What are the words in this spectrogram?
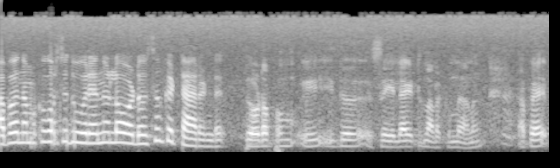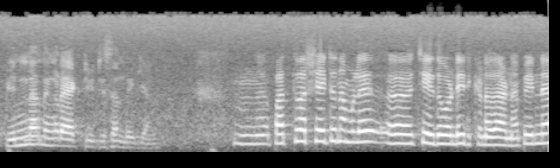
അപ്പോൾ നമുക്ക് കുറച്ച് ദൂരെ നിന്നുള്ള ഓർഡേഴ്സും കിട്ടാറുണ്ട്. ഇതോടൊപ്പം ഇത് സെയിലായിട്ട് നടക്കുന്നതാണ്. അപ്പോൾ പിന്നെ നിങ്ങളുടെ ആക്ടിവിറ്റീസ് എന്തൊക്കെയാണ്? പത്ത് വർഷമായിട്ട് നമ്മൾ ചെയ്തുകൊണ്ടിരിക്കുന്നതാണ്. പിന്നെ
